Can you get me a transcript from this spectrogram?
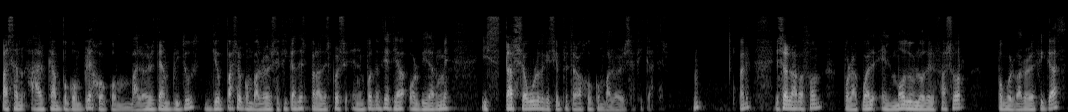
pasan al campo complejo con valores de amplitud, yo paso con valores eficaces para después en potencias ya olvidarme y estar seguro de que siempre trabajo con valores eficaces. Esa es la razón por la cual el módulo del fasor pongo el valor eficaz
